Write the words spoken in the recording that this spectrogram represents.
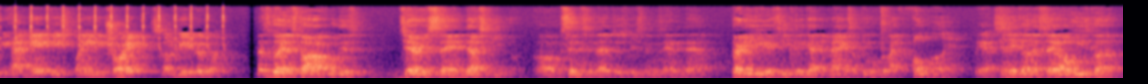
We have Yankees playing Detroit. It's going to be a good one. Let's go ahead and start off with this Jerry Sandusky um, sentencing that just recently was handed down. 30 years. He could have got the max, I think it was like 400. Yes. And they're going to say, oh, he's going to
